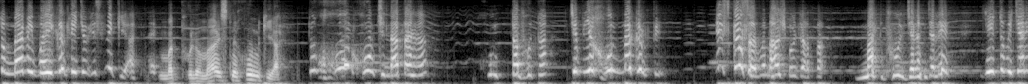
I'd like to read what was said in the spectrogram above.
तो मैं भी वही करती जो इसने किया है। मत भूलो माँ इसने खून किया है। तू खून खून चिल्लाता है हाँ? खून तब होता जब ये खून न करती इसका सर्वनाश हो जाता। मत भूल जन्म जले ये तो बेचारी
